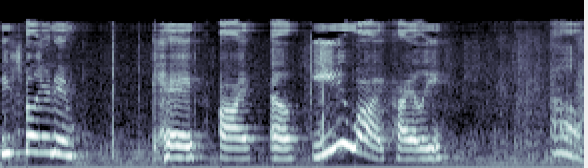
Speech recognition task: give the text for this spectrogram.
You spell your name K-I-L-E-Y, Kylie. Oh.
